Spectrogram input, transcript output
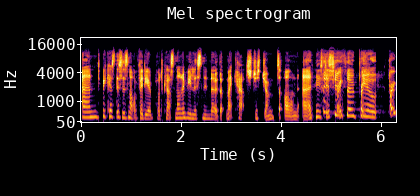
And because this is not a video podcast, none of you listening know that my cat's just jumped on and he's just very, so cute. Very, very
